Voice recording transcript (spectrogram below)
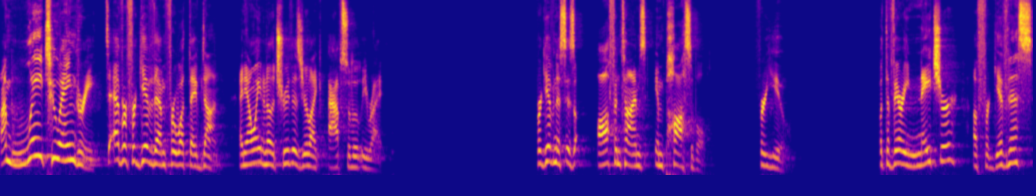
I'm way too angry to ever forgive them for what they've done. And I want you to know the truth is, you're like absolutely right. Forgiveness is oftentimes impossible for you. But the very nature of forgiveness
